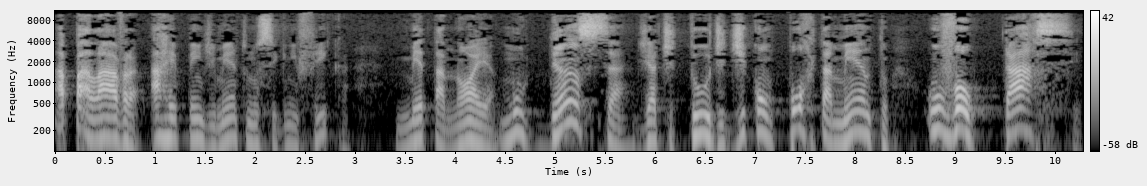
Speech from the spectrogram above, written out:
A palavra arrependimento não significa metanoia, mudança de atitude, de comportamento, o voltar-se.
